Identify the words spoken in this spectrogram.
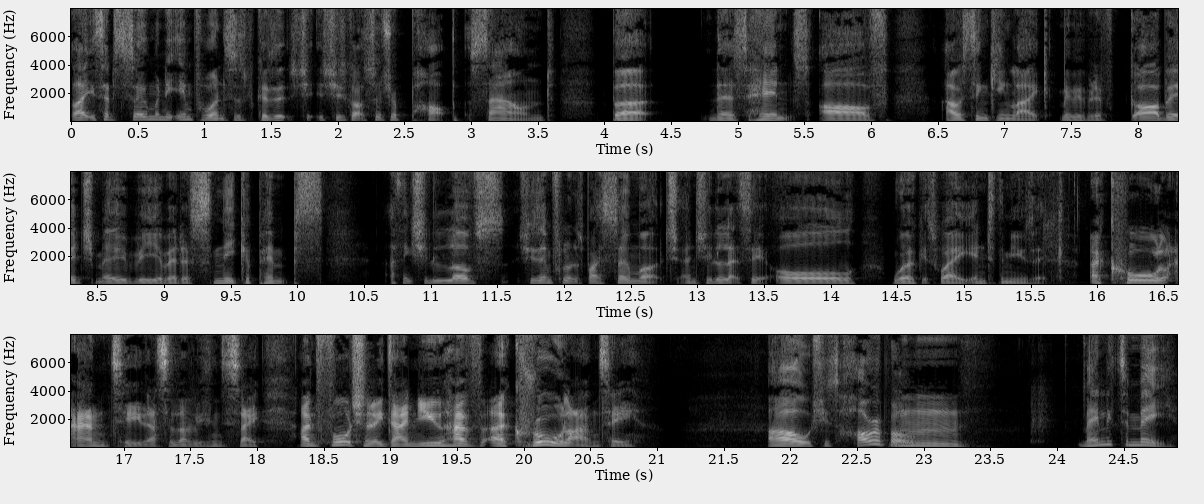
like you said, so many influences because it, she, she's got such a pop sound, but there's hints of, I was thinking like maybe a bit of garbage, maybe a bit of sneaker pimps, I think she loves. She's influenced by so much, and she lets it all work its way into the music. A cool auntie. That's a lovely thing to say. Unfortunately, Dan, you have a cruel auntie. Oh, she's horrible. Hmm. Mainly to me.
